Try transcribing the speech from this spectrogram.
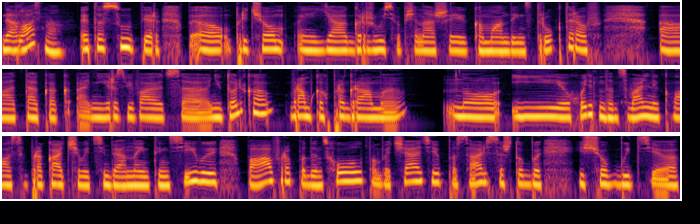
да. Классно. Это супер. Э, Причем я горжусь вообще нашей командой инструкторов, а, так как они развиваются не только в рамках программы, но и ходят на танцевальные классы, прокачивать себя на интенсивы по афро, по дэнс-холл, по бачате, по сальсе, чтобы еще быть э,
